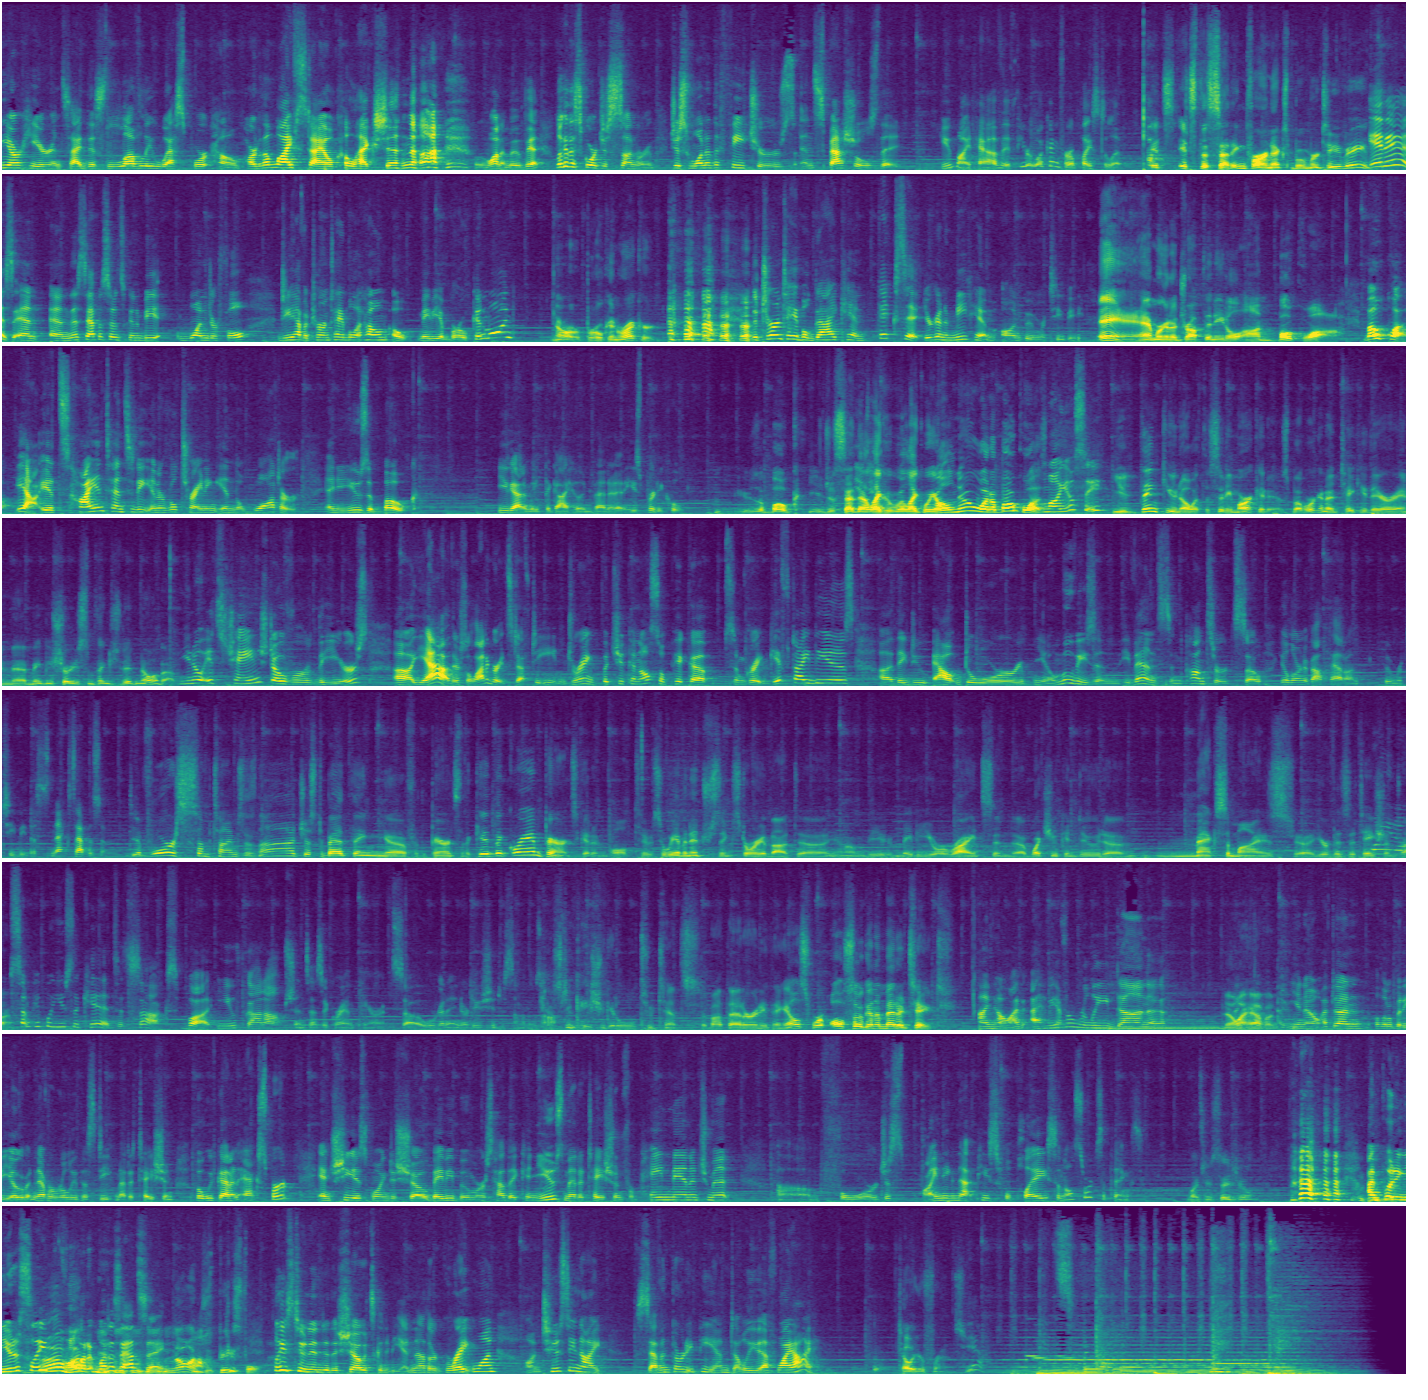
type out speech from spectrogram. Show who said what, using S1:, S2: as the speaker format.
S1: we are here inside this lovely Westport home, part of the lifestyle collection. we want to move in. Look at this gorgeous sunroom. Just one of the features and specials that you might have if you're looking for a place to live.
S2: It's it's the setting for our next Boomer TV.
S1: It is, and and this episode's going to be wonderful. Do you have a turntable at home? Oh, maybe a broken one?
S2: or a broken record.
S1: the turntable guy can fix it. You're going to meet him on Boomer TV.
S2: And we're going to drop the needle on Bokwa.
S1: Bokwa, yeah, it's high intensity interval training in the water, and you use a boke. You got to meet the guy who invented it. He's pretty cool.
S2: Here's a boke. You just said that like, like we all knew what a boke was.
S1: Well, you'll see.
S2: You'd think you know what the city market is, but we're going to take you there and uh, maybe show you some things you didn't know about.
S1: You know, it's changed over the years. Uh, yeah, there's a lot of great stuff to eat and drink, but you can also pick up some great gift ideas. Uh, they do outdoor, you know, movies and events and concerts, so you'll learn about that on Boomer TV this next episode.
S2: Divorce sometimes is not just a bad thing uh, for the parents and the kid. The grandparents get involved too. So we have an interesting story about uh, you know the, maybe your rights and uh, what you can do to maximize uh, your visitation
S1: well, you know,
S2: time.
S1: Some people use the kids. It sucks, but you've got options as a grandparent. So we're going to introduce you to some of those
S2: just
S1: options.
S2: in case you get a little too tense about that or anything else, we're also going to meditate.
S1: I know. I've, have you ever really done a
S2: no, I haven't.
S1: You know, I've done a little bit of yoga, but never really this deep meditation. But we've got an expert, and she is going to show baby boomers how they can use meditation for pain management, um, for just finding that peaceful place, and all sorts of things.
S2: What'd you say, Jill?
S1: I'm putting you to sleep?
S2: Oh,
S1: what, what, does that say?
S2: no, I'm just peaceful.
S1: Please tune into the show. It's going to be another great one on Tuesday night, 7.30 p.m. WFYI.
S2: Tell your friends.
S1: Yeah.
